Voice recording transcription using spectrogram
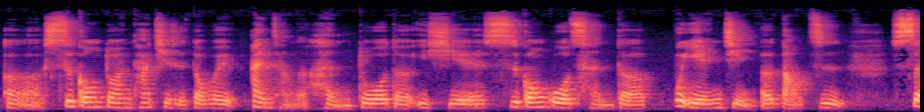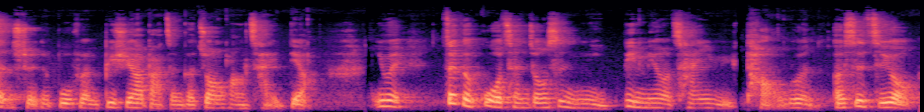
呃施工端，它其实都会暗藏了很多的一些施工过程的不严谨，而导致渗水的部分，必须要把整个装潢拆掉。因为这个过程中是你并没有参与讨论，而是只有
